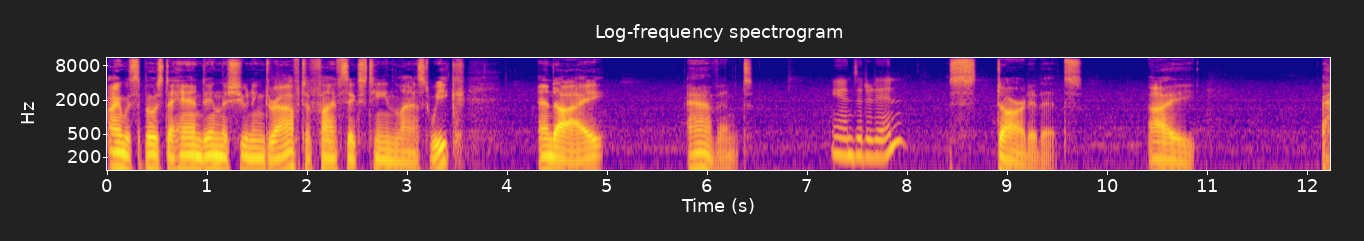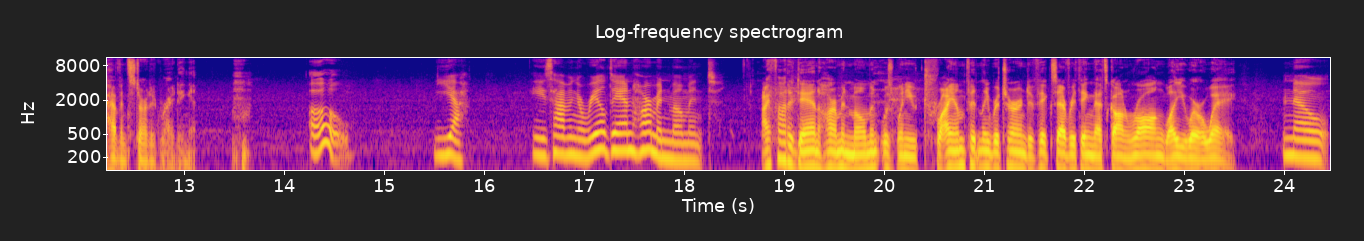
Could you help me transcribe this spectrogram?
I was supposed to hand in the shooting draft to 516 last week, and I haven't Handed it in? Started it. I haven't started writing it. Oh. yeah. He's having a real Dan Harmon moment. I thought a Dan Harmon moment was when you triumphantly return to fix everything that's gone wrong while you were away. No,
